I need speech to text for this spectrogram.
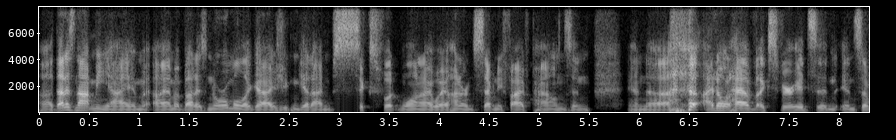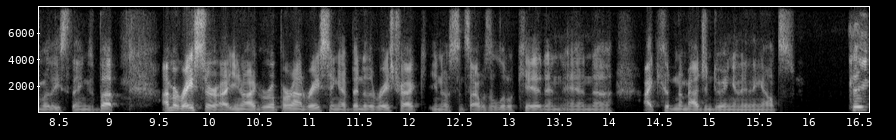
uh, that is not me. I am I am about as normal a guy as you can get. I'm six foot one. I weigh 175 pounds, and and uh, I don't have experience in in some of these things, but I'm a racer. I, you know, I grew up around racing. I've been to the racetrack, you know, since I was a little kid, and and uh, I couldn't imagine doing anything else. Okay,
